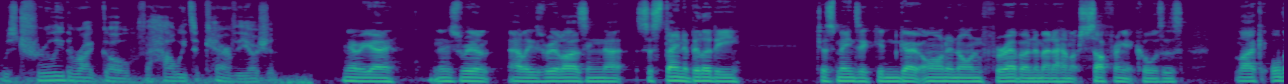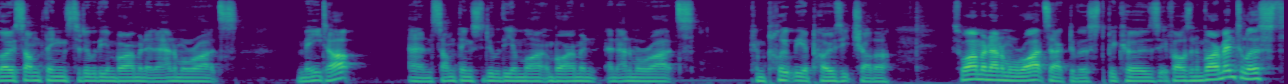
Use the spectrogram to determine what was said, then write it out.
was truly the right goal for how we took care of the ocean. There we go. And he's real Ali's realizing that sustainability just means it can go on and on forever no matter how much suffering it causes. Like although some things to do with the environment and animal rights meet up and some things to do with the environment and animal rights completely oppose each other. So I'm an animal rights activist because if I was an environmentalist,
